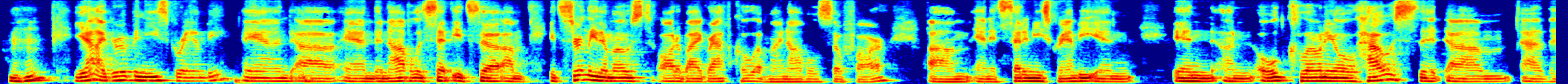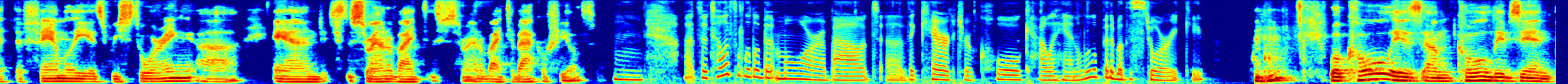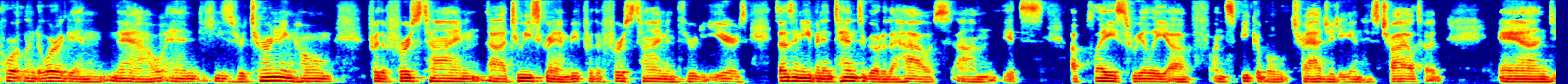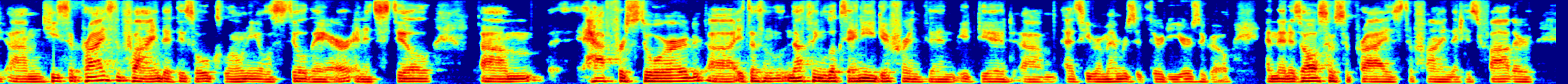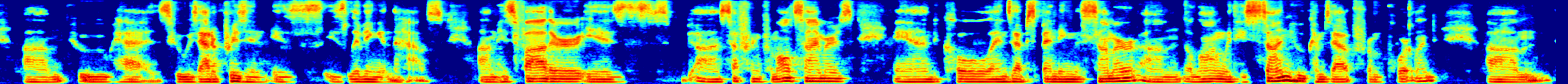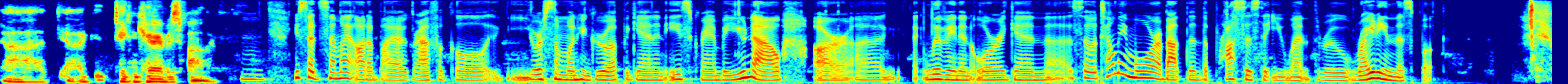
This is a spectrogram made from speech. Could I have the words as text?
Mm-hmm. Yeah, I grew up in East Granby, and uh, and the novel is set. It's uh, um, it's certainly the most autobiographical of my novels so far, um, and it's set in East Granby in in an old colonial house that um, uh, that the family is restoring uh, and surrounded by surrounded by tobacco fields. Mm. Uh, so tell us a little bit more about uh, the character Cole Callahan. A little bit about the story, Keith. Mm-hmm. Well, Cole is um, Cole lives in Portland, Oregon now, and he's returning home for the first time uh, to East Granby for the first time in 30 years. Doesn't even intend to go to the house. Um, it's a place really of unspeakable tragedy in his childhood, and um, he's surprised to find that this old colonial is still there, and it's still um, half restored. Uh, it doesn't. Nothing looks any different than it did um, as he remembers it 30 years ago. And then is also surprised to find that his father, um, who has who is out of prison, is is living in the house. Um, his father is uh, suffering from Alzheimer's, and Cole ends up spending the summer um, along with his son, who comes out from Portland, um, uh, uh, taking care of his father. Mm. You said semi autobiographical. You're someone who grew up again in East Granby. You now are uh, living in Oregon. Uh, so tell me more about the, the process that you went through writing this book.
